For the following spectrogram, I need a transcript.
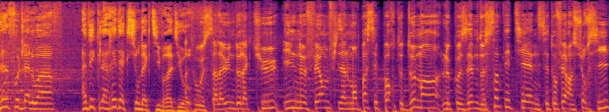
L'info de la Loire avec la rédaction d'Active Radio. à tous. À la une de l'actu, il ne ferme finalement pas ses portes demain. Le COSEM de Saint-Etienne s'est offert un sursis.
